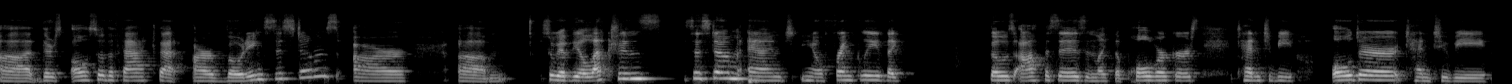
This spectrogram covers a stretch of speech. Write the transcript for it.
Uh, there's also the fact that our voting systems are um, so we have the elections system and you know frankly like those offices and like the poll workers tend to be older, tend to be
